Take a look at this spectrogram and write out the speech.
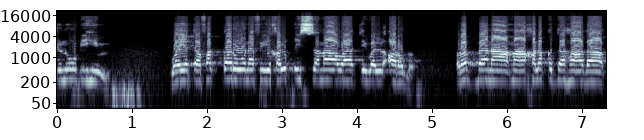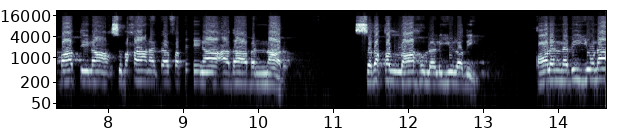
جنوبهم ويتفكرون في خلق السماوات والأرض. ربنا ما خلقت هذا باطلا سبحانك فقنا عذاب النار. صدق الله العلي العظيم. قال نبينا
